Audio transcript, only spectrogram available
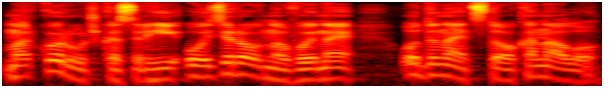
Марко Ручка, Сергій Озіров. Новини 11 каналу.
